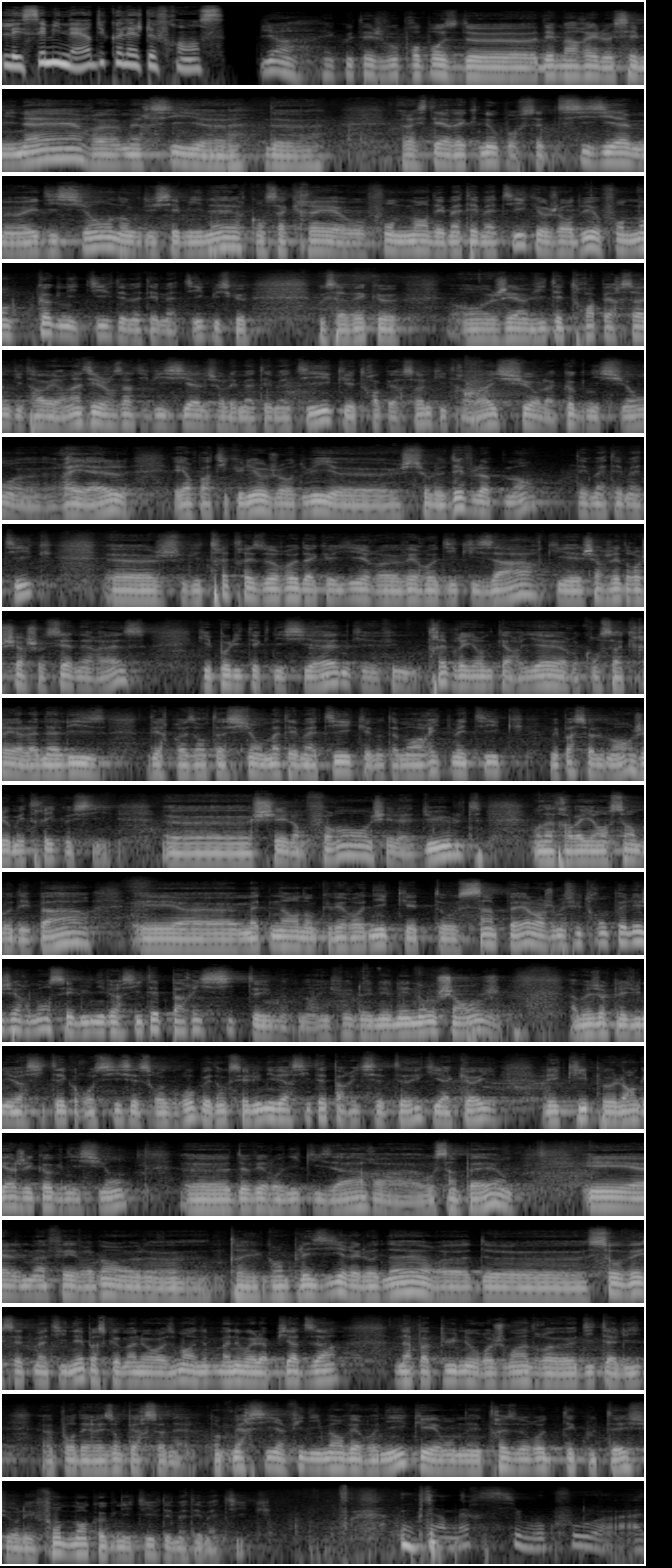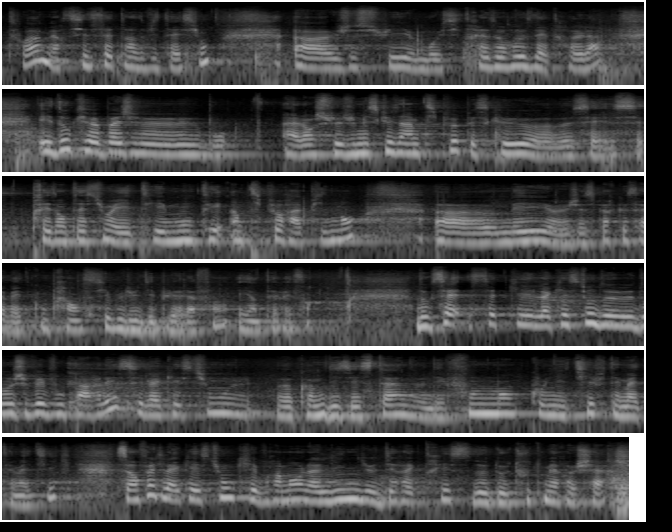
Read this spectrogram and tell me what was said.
Les séminaires du Collège de France. Bien, écoutez, je vous propose de démarrer le séminaire. Euh, merci euh, de rester avec nous pour cette sixième édition donc, du séminaire consacré au fondement des mathématiques et aujourd'hui au fondement cognitif des mathématiques, puisque vous savez que j'ai invité trois personnes qui travaillent en intelligence artificielle sur les mathématiques et trois personnes qui travaillent sur la cognition euh, réelle et en particulier aujourd'hui sur le développement mathématiques. Euh, je suis très très heureux d'accueillir euh, Véronique Isard, qui est chargée de recherche au CNRS, qui est polytechnicienne, qui a fait une très brillante carrière consacrée à l'analyse des représentations mathématiques et notamment arithmétiques, mais pas seulement, géométriques aussi, euh, chez l'enfant, chez l'adulte. On a travaillé ensemble au départ et maintenant donc Véronique est au Saint-Père. Alors je me suis trompé légèrement, c'est l'université Paris-Cité maintenant. Il les noms changent à mesure que les universités grossissent et se regroupent. Et donc c'est l'université Paris-Cité qui accueille l'équipe langage et cognition euh, de Véronique Isard au Saint-Père. Et elle m'a fait vraiment le euh, très grand plaisir et l'honneur euh, de sauver cette matinée parce que malheureusement Manuela Piazza n'a pas pu nous rejoindre d'Italie pour des raisons personnelles. Donc merci infiniment Véronique et on est très heureux de t'écouter sur les fondements cognitifs des mathématiques. Bien, merci beaucoup euh, à toi. Merci de cette invitation. Euh, je suis moi aussi très heureuse d'être là. Et donc, euh, bah, je, alors je, m'excuse un petit peu parce que cette présentation a été montée un petit peu rapidement, mais j'espère que ça va être compréhensible du début à la fin et intéressant. Donc la question dont je vais vous parler, c'est la question, euh, comme disait Stan, des fondements cognitifs des mathématiques. C'est en fait la question qui est vraiment la ligne directrice de, toutes mes recherches.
